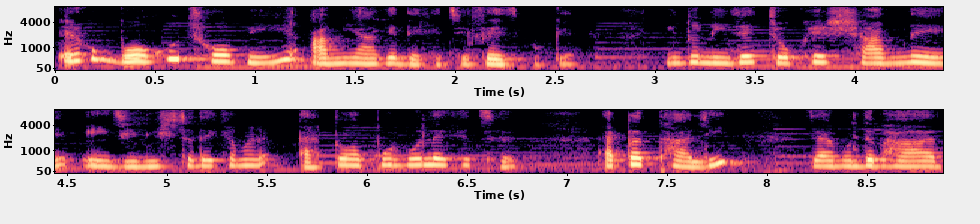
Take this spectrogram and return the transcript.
এরকম বহু ছবি আমি আগে দেখেছি ফেসবুকে কিন্তু নিজের চোখের সামনে এই জিনিসটা দেখে আমার এত অপূর্ব লেগেছে। একটা থালি, যার মধ্যে ভাত,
